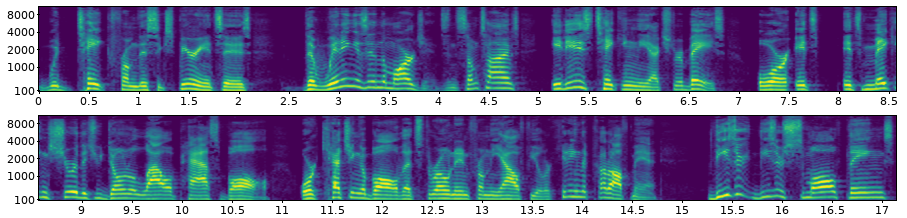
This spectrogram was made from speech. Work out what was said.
would take from this experience is that winning is in the margins, and sometimes it is taking the extra base or it's it's making sure that you don't allow a pass ball or catching a ball that's thrown in from the outfield or hitting the cutoff man. These are these are small things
